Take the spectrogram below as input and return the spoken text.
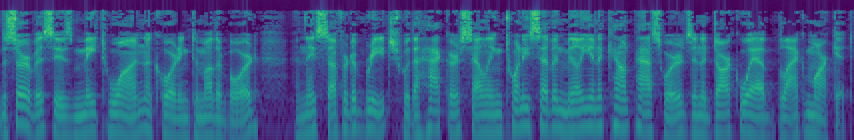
The service is Mate1, according to Motherboard, and they suffered a breach with a hacker selling 27 million account passwords in a dark web black market.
